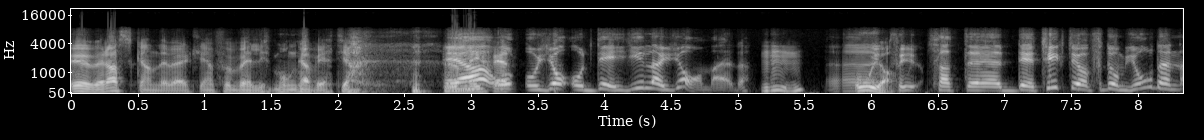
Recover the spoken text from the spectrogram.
överraskande verkligen för väldigt många vet jag. Ja, och, och, jag, och det gillar jag med det. Mm. Eh, Oh ja. för, så att eh, det tyckte jag, för de gjorde en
